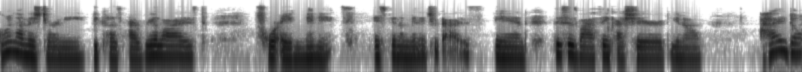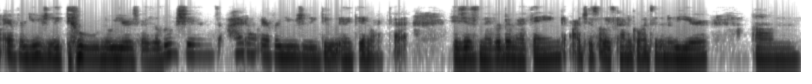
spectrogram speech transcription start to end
going on this journey because I realized for a minute, it's been a minute, you guys. And this is why I think I shared, you know, I don't ever usually do New Year's resolutions. I don't ever usually do anything like that. It's just never been my thing. I just always kind of go into the new year, um,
